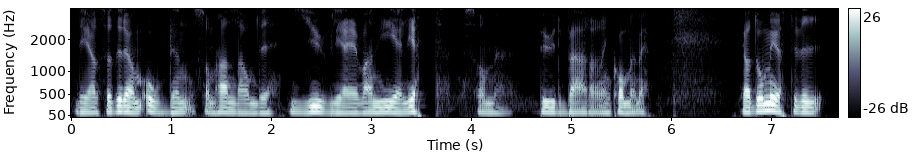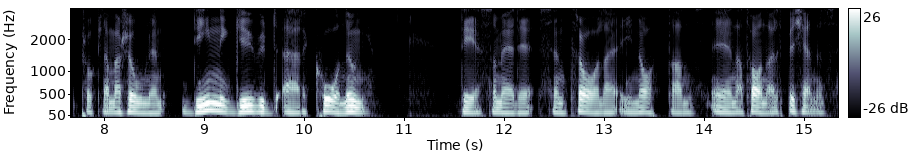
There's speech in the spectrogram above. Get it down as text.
Det är alltså till de orden som handlar om det ljuvliga evangeliet som budbäraren kommer med. Ja, då möter vi proklamationen Din Gud är konung. Det som är det centrala i Natans, eh, Natanaels bekännelse.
